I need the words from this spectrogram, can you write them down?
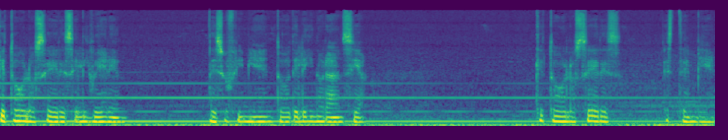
que todos los seres se liberen de sufrimiento, de la ignorancia, que todos los seres estén bien.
